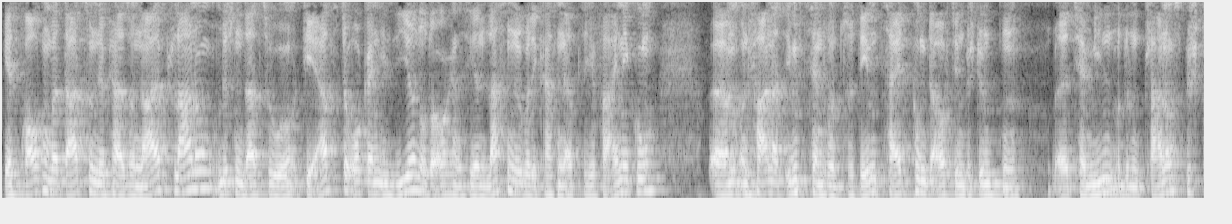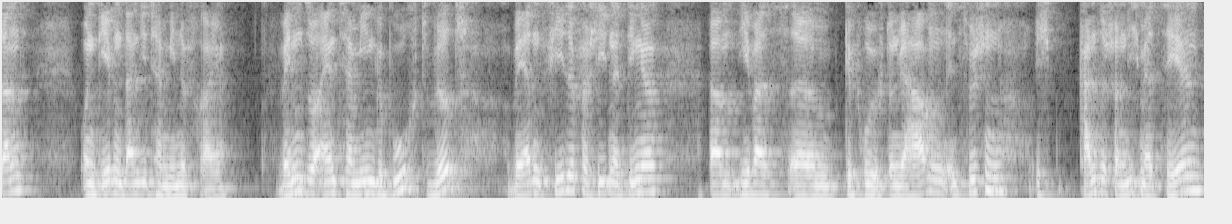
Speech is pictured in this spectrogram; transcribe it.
Jetzt brauchen wir dazu eine Personalplanung, müssen dazu die Ärzte organisieren oder organisieren lassen über die Kassenärztliche Vereinigung ähm, und fahren das Impfzentrum zu dem Zeitpunkt auf den bestimmten äh, Termin oder den Planungsbestand und geben dann die Termine frei. Wenn so ein Termin gebucht wird, werden viele verschiedene Dinge ähm, jeweils ähm, geprüft. Und wir haben inzwischen, ich kann sie schon nicht mehr zählen,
